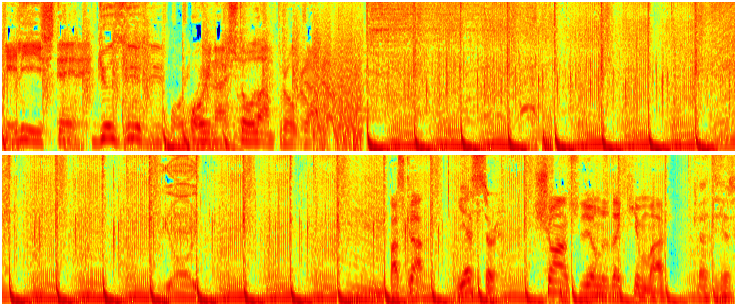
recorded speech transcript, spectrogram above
Eli işte, gözü oynaşta olan program. Pascal Yes sir. şu an stüdyomuzda kim var? Kadir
